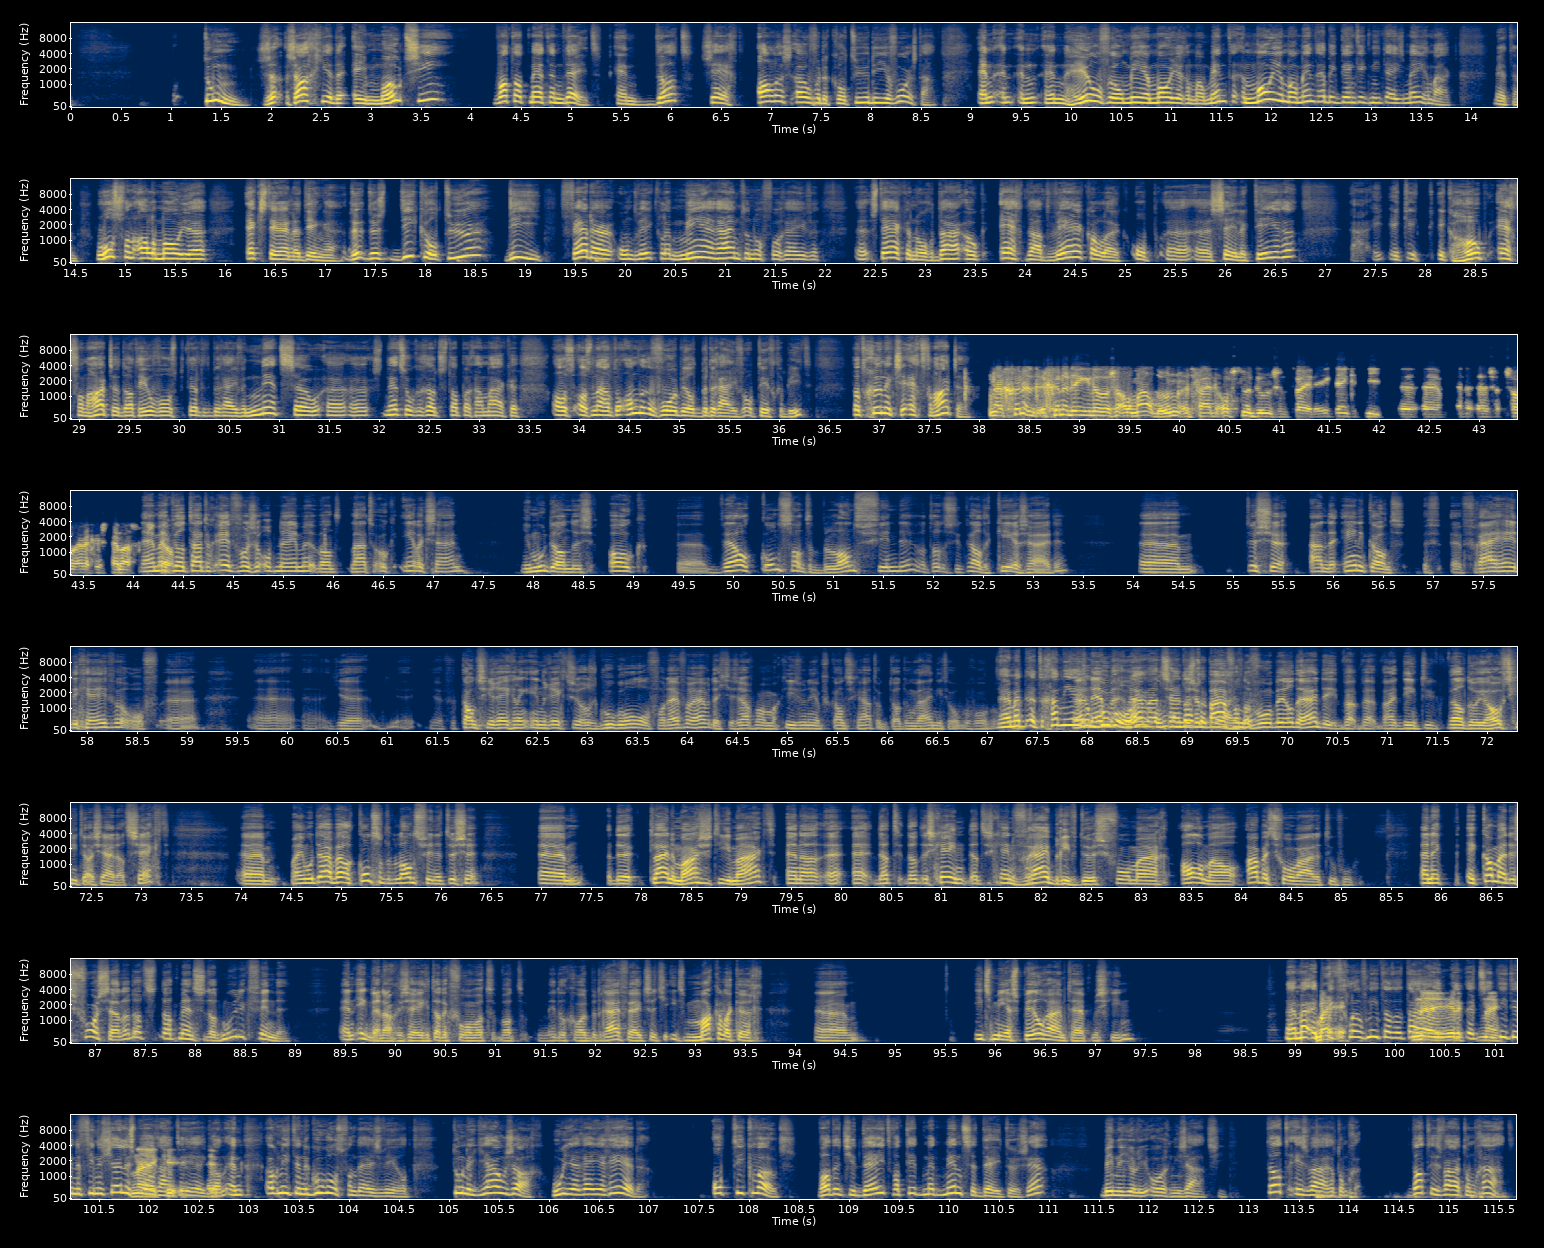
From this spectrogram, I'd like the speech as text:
Toen za- zag je de emotie wat dat met hem deed. En dat zegt alles over de cultuur die je voorstaat. En, en, en, en heel veel meer mooiere momenten. Een mooie moment heb ik denk ik niet eens meegemaakt met hem. Los van alle mooie externe dingen. Du- dus die cultuur, die verder ontwikkelen, meer ruimte nog voor geven. Eh, sterker nog, daar ook echt daadwerkelijk op eh, eh, selecteren. Ja, ik, ik, ik, hoop echt van harte dat heel veel hospitalitybedrijven net, zo, net zulke grote stappen gaan maken als, als een aantal andere voorbeeldbedrijven op dit gebied. Dat gun ik ze echt van harte. Nou, gunnen, gunnen denk ik dat we ze allemaal doen. Het feit of ze het doen is een tweede. Ik denk het niet. Eh, eh, en, eh, zo, zo erg is het helaas Nee, maar ik wil het daar toch even voor ze opnemen. Want laten we ook eerlijk zijn. Je moet dan dus ook eh, wel constante balans vinden. Want dat is natuurlijk wel de keerzijde. ehm, tussen aan de ene kant vrijheden geven. Of je, je, je vakantieregeling inrichten zoals Google of whatever. Hè, dat je zelf maar mag kiezen wanneer je op vakantie gaat. Ook dat doen wij niet hoor bijvoorbeeld. Nee, maar het gaat niet eens Nee, om nee, Google. maar, nee, maar het om- zijn om dus een paar van de voorbeelden hè, die, wa- wa- wa- die natuurlijk wel door je hoofd schieten als jij dat zegt. Ehm, maar je moet daar wel constant de balans vinden tussen ehm, de kleine marges die je maakt. En eh, eh, dat, dat, is geen, dat is geen vrijbrief dus voor maar allemaal arbeidsvoorwaarden toevoegen. En ik, ik kan mij dus voorstellen dat, dat mensen dat moeilijk vinden. En ik ben nou gezegend dat ik voor een wat, wat middelgroot bedrijf werk. Zodat je iets makkelijker, ehm, iets meer speelruimte hebt misschien. Nee, maar, het- Maar- ik geloof niet dat het daar. Nee, het- Erik, het zit nee. niet in de financiële Nee, speelruimte, ik- Erik ik- dan. En ook niet in de Googles van deze wereld. Toen ik jou zag, hoe je reageerde op die quotes. Wat het je deed, wat dit met mensen deed dus, hè? Binnen jullie organisatie. Dat is waar het om, dat is waar het om gaat.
